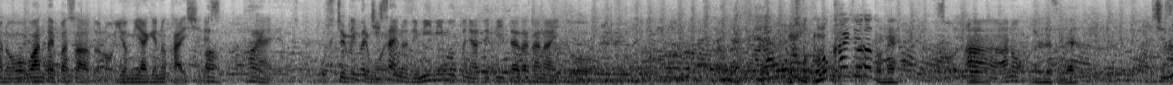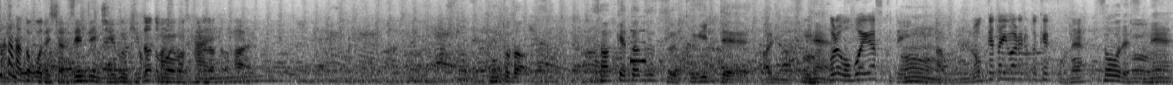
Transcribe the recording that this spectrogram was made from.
あのワンタイムパスワードの読み上げの開始です。あはい今小さいので耳元に当てていただかないと。この会場だとね。そうあーあのあれですね。静かなところでしたら全然十分聞こえだと思います。これだと。はい。はい本当だ。3桁ずつ区切ってありますね、うん。これ覚えやすくていいと思う。うん。多分6桁言われると結構ね。そうですね、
